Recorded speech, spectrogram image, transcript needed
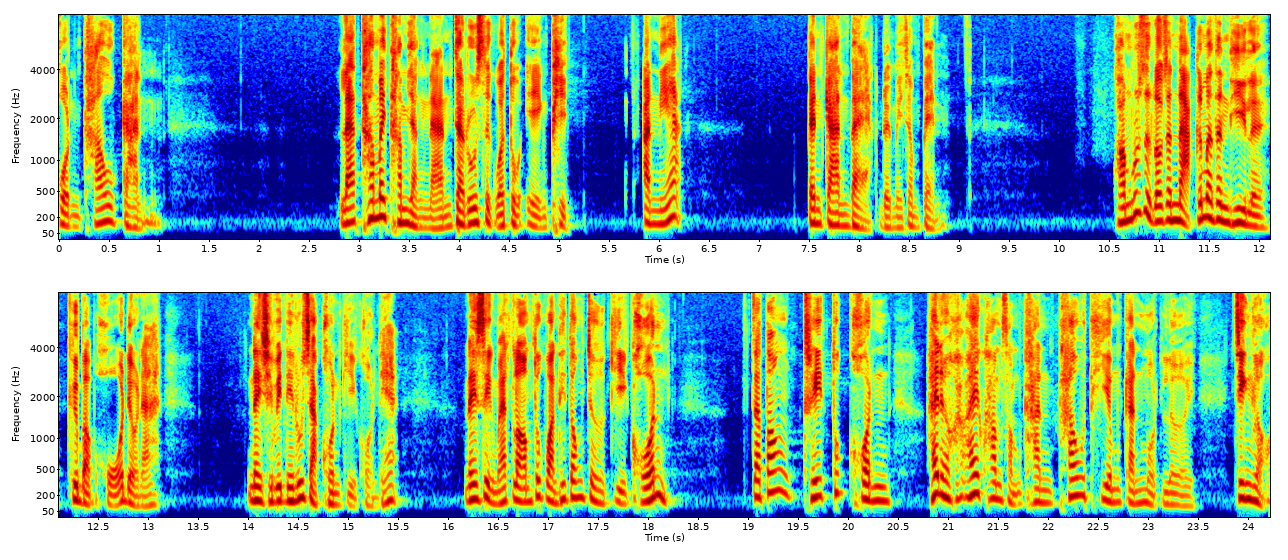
คนเท่ากัน และถ้าไม่ทำอย่างนั้นจะรู้สึกว่าตัวเองผิด อันเนี้ยเป็นการแบกโดยไม่จำเป็น ความรู้สึกเราจะหนักขึ้นมาทันทีเลย คือแบบโหเดี๋ยวนะ ในชีวิตนี้รู้จักคนกี่คนเนี่ยในสิ่งแวดล้อมทุกวันที่ต้องเจอกี่คน จะต้องทรีตทุกคน ให้ให้ความสำคัญเท่าเทียมกันหมดเลย จริงเหรอ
